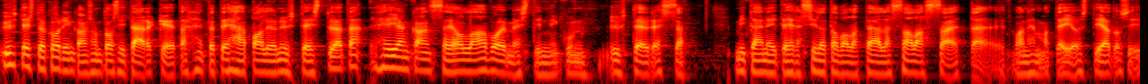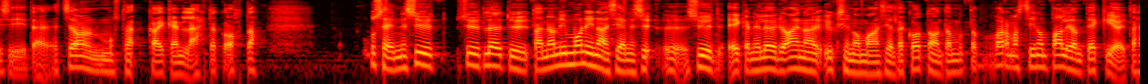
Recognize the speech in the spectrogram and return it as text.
yhteistyö kodin kanssa on tosi tärkeää, että tehdään paljon yhteistyötä heidän kanssa ja ollaan avoimesti niin kuin yhteydessä. Mitään ei tehdä sillä tavalla täällä salassa, että, että vanhemmat ei olisi tietoisia siitä. Että se on musta kaiken lähtökohta. Usein ne syyt, syyt löytyy, tai ne on niin moninaisia ne sy- syyt, eikä ne löydy aina yksinomaan sieltä kotonta, mutta varmasti siinä on paljon tekijöitä,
